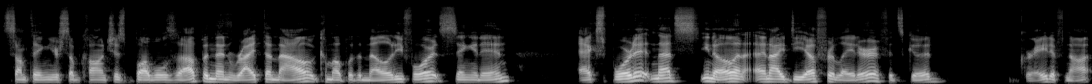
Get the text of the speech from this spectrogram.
something your subconscious bubbles up and then write them out come up with a melody for it sing it in export it and that's you know an, an idea for later. If it's good great. If not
